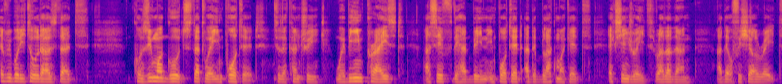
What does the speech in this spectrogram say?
Everybody told us that consumer goods that were imported to the country were being priced as if they had been imported at the black market exchange rate rather than at the official rate.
